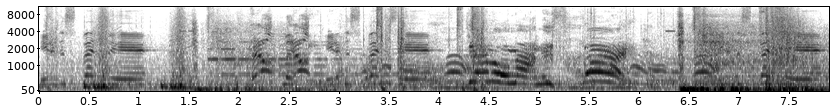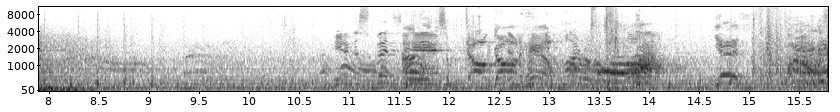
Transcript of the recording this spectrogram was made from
Need a dispenser here. Help me! Need a dispenser here. Demo man is back! Need a dispenser here. Need a dispenser I need some doggone help! Yes!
